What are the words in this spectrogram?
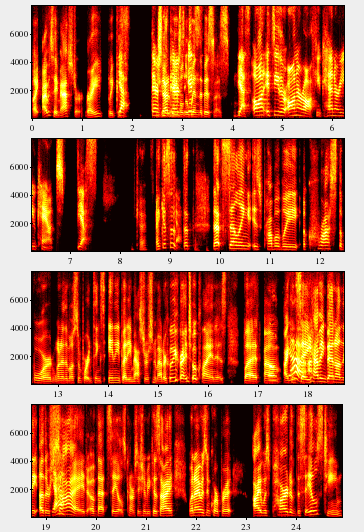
like I would say master, right? Because yeah. There's you got to be able to win the business. Yes, on it's either on or off. You can or you can't. Yes. Okay. I guess that, yeah. that that selling is probably across the board one of the most important things anybody masters, no matter who your ideal client is. But um, I can say, having been on the other yeah. side of that sales conversation, because I, when I was in corporate, I was part of the sales team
